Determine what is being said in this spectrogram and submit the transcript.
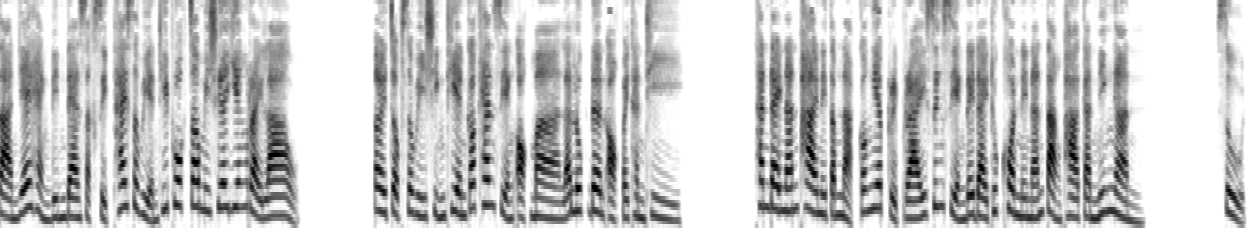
จารย์เย่แห่งดินแดนศักดิ์สิทธิ์ไทเสวียนที่พวกเจ้ามีเชื่อเยี่ยงไรเล่า เอ่ยจบสวีชิงเทียนก็แค่นเสียงออกมาและลุกเดินออกไปทันที ทันใดนั้นภายในตำหนักก็เงียบกริบไร้ ซึ่งเสียงใด ๆ ทุกคนในนั้นต่างพากันนิ่งงัน สูตร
